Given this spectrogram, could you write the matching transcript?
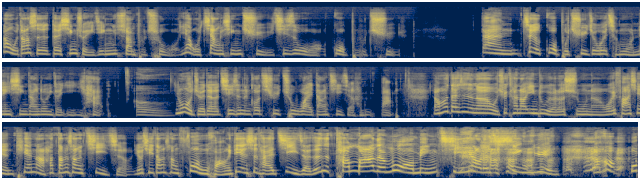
那我当时的薪水已经算不错，要我降薪去，其实我过不去。但这个过不去，就会成我内心当中一个遗憾。嗯因为我觉得其实能够去驻外当记者很棒，然后但是呢，我去看到印度有的书呢，我会发现天哪，他当上记者，尤其当上凤凰电视台记者，真是他妈的莫名其妙的幸运。然后我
